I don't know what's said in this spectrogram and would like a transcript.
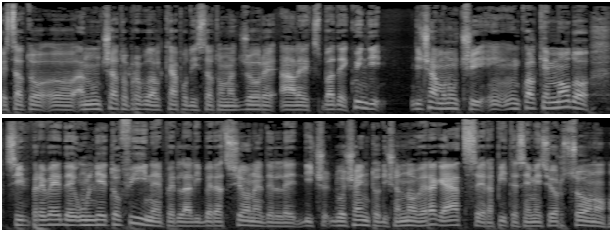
è stato eh, annunciato proprio dal capo di Stato Maggiore Alex Badè. Quindi Diciamo Nucci, in qualche modo si prevede un lieto fine per la liberazione delle 219 ragazze rapite sei mesi or sono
